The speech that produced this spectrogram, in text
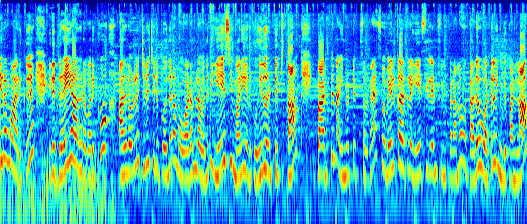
ஈரமாக இருக்குது இது ட்ரை ஆகிற வரைக்கும் அதில் உள்ள ஜிலு ஜிலிப்பு வந்து நம்ம உடம்புல வந்துட்டு ஏசி மாதிரி இருக்கும். இது ஒரு டிப்ஸ் தான். இப்போ அடுத்து நான் இன்னொரு டிப்ஸ் சொல்கிறேன் ஸோ வெயில் காலத்தில் ஏசிலன்னு ஃபீல் பண்ணாமல் உங்கள் கதவு ஓரத்தில் நீங்கள் இப்படி பண்ணலாம்.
